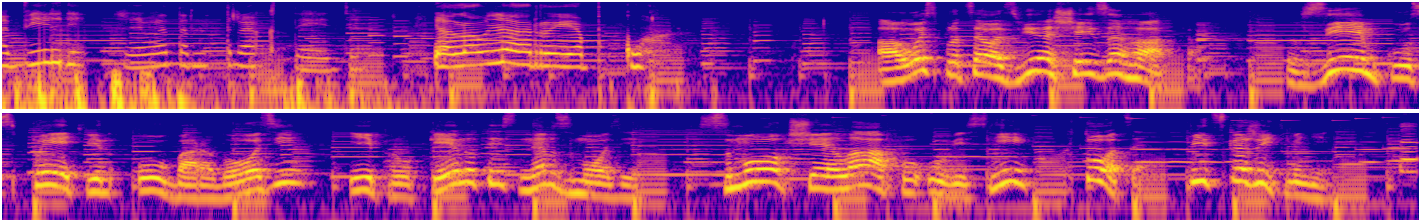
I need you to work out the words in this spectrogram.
А білі живе там в трактиді. Я ловлю рибку. А ось про цього звіра ще й загадка. Взимку спить він у барлозі і прокинутись не в змозі. Смокще лапу у вісні. Хто це? Підскажіть мені. Та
